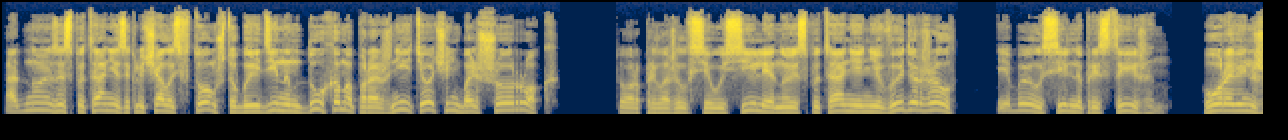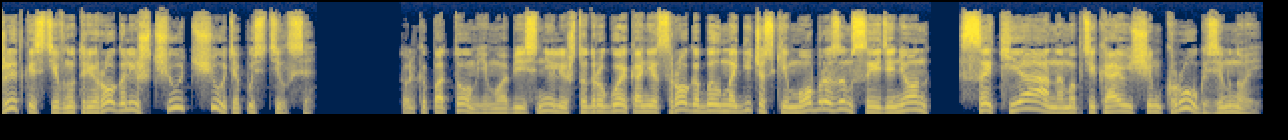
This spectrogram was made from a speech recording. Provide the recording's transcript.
Одно из испытаний заключалось в том, чтобы единым духом опорожнить очень большой рог. Тор приложил все усилия, но испытание не выдержал и был сильно пристыжен. Уровень жидкости внутри рога лишь чуть-чуть опустился. Только потом ему объяснили, что другой конец рога был магическим образом соединен с океаном, обтекающим круг земной.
